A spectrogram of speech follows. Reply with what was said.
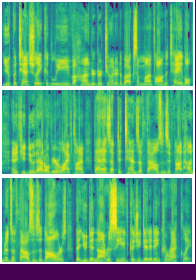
you potentially could leave 100 or 200 bucks a month on the table. And if you do that over your lifetime, that adds up to tens of of thousands, if not hundreds of thousands of dollars that you did not receive because you did it incorrectly.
